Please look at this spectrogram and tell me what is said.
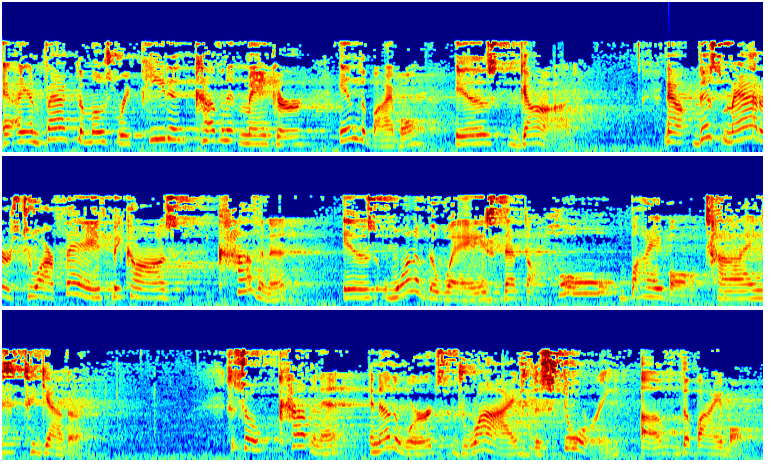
In fact, the most repeated covenant maker in the Bible is God. Now, this matters to our faith because covenant is one of the ways that the whole Bible ties together. So, covenant, in other words, drives the story of the Bible.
